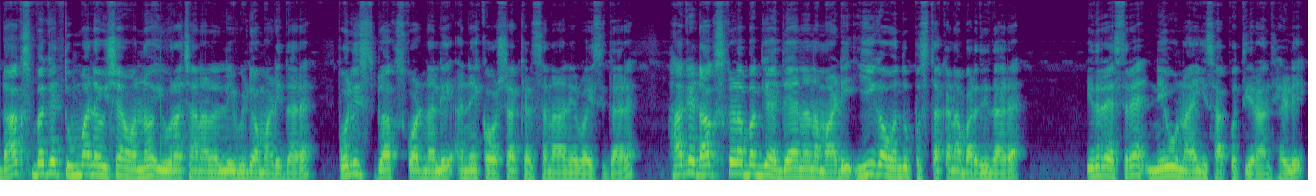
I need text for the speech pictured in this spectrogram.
ಡಾಗ್ಸ್ ಬಗ್ಗೆ ತುಂಬಾ ವಿಷಯವನ್ನು ಇವರ ಚಾನಲಲ್ಲಿ ವಿಡಿಯೋ ಮಾಡಿದ್ದಾರೆ. ಪೊಲೀಸ್ ಡಾಗ್ ಸ್ಕ್ವಾಡ್ನಲ್ಲಿ ಅನೇಕ ವರ್ಷ ಕೆಲಸನ ನಿರ್ವಹಿಸಿದ್ದಾರೆ. ಹಾಗೆ ಡಾಗ್ಸ್ಗಳ ಬಗ್ಗೆ ಅಧ್ಯಯನ ಮಾಡಿ ಈಗ ಒಂದು ಪುಸ್ತಕನ ಬರೆದಿದ್ದಾರೆ. ಇದರ ಹೆಸರೇ ನೀವು ನಾಯಿ ಸಾಕುತ್ತೀರಾ ಅಂತ ಹೇಳಿ.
